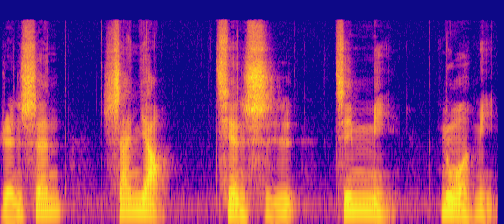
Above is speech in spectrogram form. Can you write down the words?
人参、山药、芡实、粳米、糯米、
